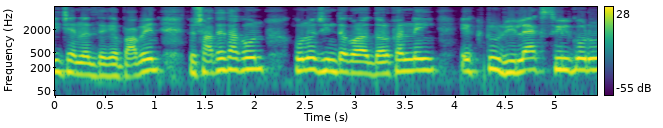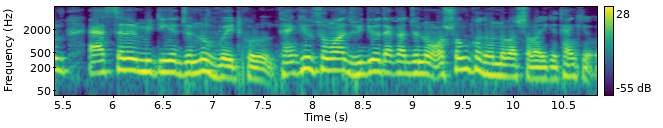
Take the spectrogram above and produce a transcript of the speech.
এই চ্যানেল থেকে পাবেন। তো সাথে থাকুন, কোনো চিন্তা করার দরকার নেই। একটু রিল্যাক্স ফিল করুন। অ্যাসারের মিটিংয়ের জন্য ওয়েট করুন। Thank you so much video দেখার জন্য অসংখ্য ধন্যবাদ সবাইকে। থ্যাংক ইউ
